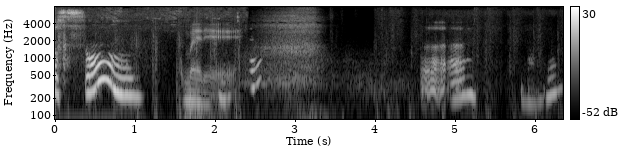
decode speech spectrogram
う。っそー。お前で。うーん。なん。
